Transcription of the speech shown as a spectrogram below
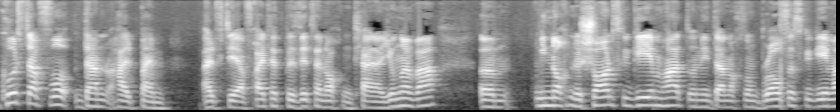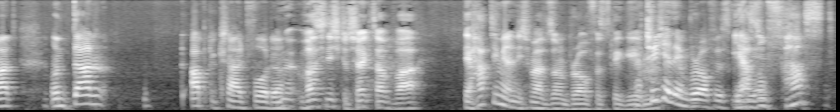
kurz davor dann halt beim als der Freizeitbesitzer noch ein kleiner Junge war, ähm, ihm noch eine Chance gegeben hat und ihm dann noch so ein Brofist gegeben hat und dann abgeknallt wurde. Was ich nicht gecheckt habe, war, der hat ihm ja nicht mal so einen Brofist gegeben. Natürlich hat er den Brofist Ja, gegeben. so fast.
